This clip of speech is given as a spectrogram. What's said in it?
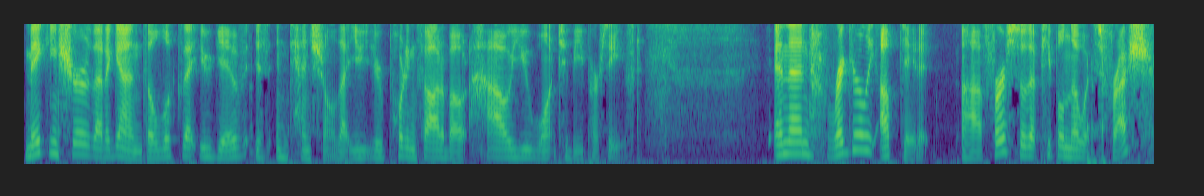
making sure that again the look that you give is intentional that you, you're putting thought about how you want to be perceived. And then regularly update it uh, first so that people know it's fresh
